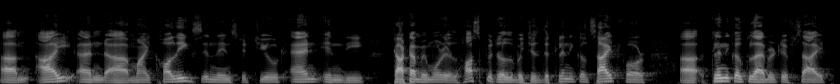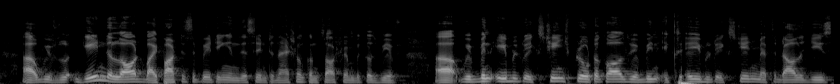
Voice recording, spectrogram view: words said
um, I and uh, my colleagues in the institute and in the Tata Memorial Hospital, which is the clinical site for uh, clinical collaborative site, uh, we've gained a lot by participating in this international consortium because we have uh, we've been able to exchange protocols, we've been able to exchange methodologies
